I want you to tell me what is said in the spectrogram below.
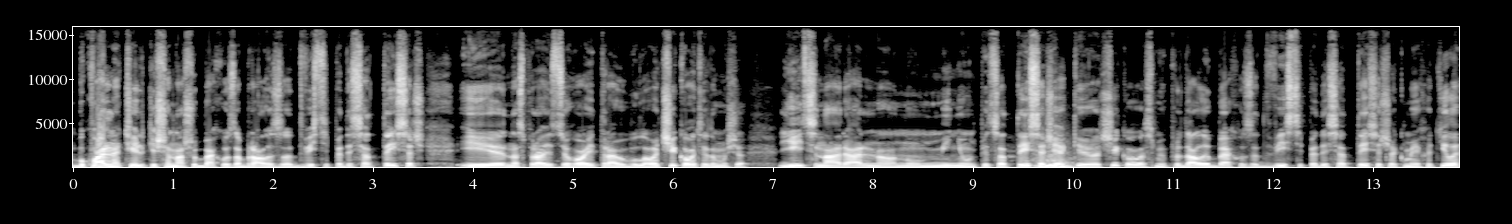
Буквально тільки що нашу беху забрали за 250 тисяч, і насправді цього і треба було очікувати, тому що її ціна реально ну, мінімум 500 тисяч. Як і очікувалось, ми продали беху за 250 тисяч, як ми і хотіли.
